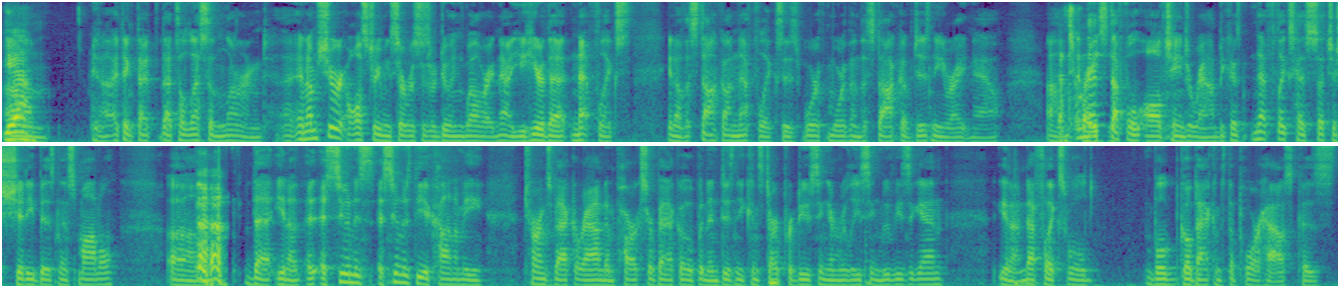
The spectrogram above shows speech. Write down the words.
Yeah. Um, you know, I think that that's a lesson learned, uh, and I'm sure all streaming services are doing well right now. You hear that Netflix, you know, the stock on Netflix is worth more than the stock of Disney right now. Um, and that stuff will all change around because Netflix has such a shitty business model um, that you know, as soon as as soon as the economy turns back around and parks are back open and Disney can start producing and releasing movies again, you know, Netflix will will go back into the poorhouse because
